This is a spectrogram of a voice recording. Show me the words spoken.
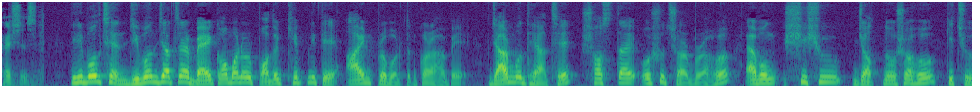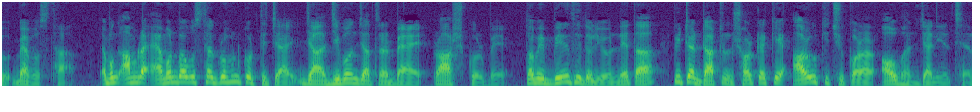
pressures. তিনি বলছেন জীবনযাত্রার ব্যয় কমানোর পদক্ষেপ নিতে আইন প্রবর্তন করা হবে যার মধ্যে আছে সস্তায় ওষুধ সরবরাহ এবং শিশু যত্ন সহ কিছু ব্যবস্থা এবং আমরা এমন ব্যবস্থা গ্রহণ করতে চাই যা জীবনযাত্রার ব্যয় হ্রাস করবে তবে বিরোধী দলীয় নেতা পিটার ডাটন সরকারকে আরও কিছু করার আহ্বান জানিয়েছেন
